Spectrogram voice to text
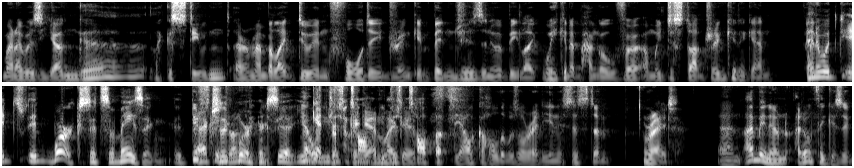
when I was younger, like a student. I remember like doing four day drinking binges, and it would be like waking up hungover, and we'd just start drinking again. and it would it it works. It's amazing. It You actually works. again. Yeah, you well, get just drunk top, again. You Like just it. top up the alcohol that was already in the system, right. and I mean, I don't think is a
